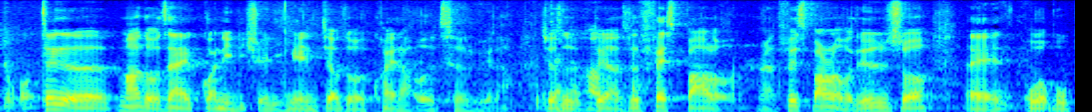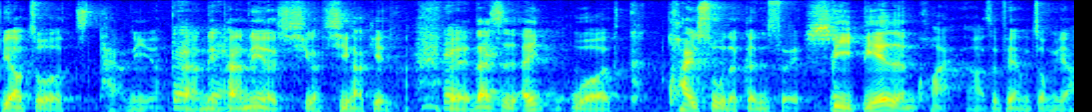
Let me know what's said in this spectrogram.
多。这个 model 在管理学里面叫做快老二策略了，就是对啊，是 fast follow，fast follow 就是说，哎，我我不要做 pioneer，pioneer 西西卡 kin，对，但是哎，我快速的跟随，比别人快啊，这非常重要。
